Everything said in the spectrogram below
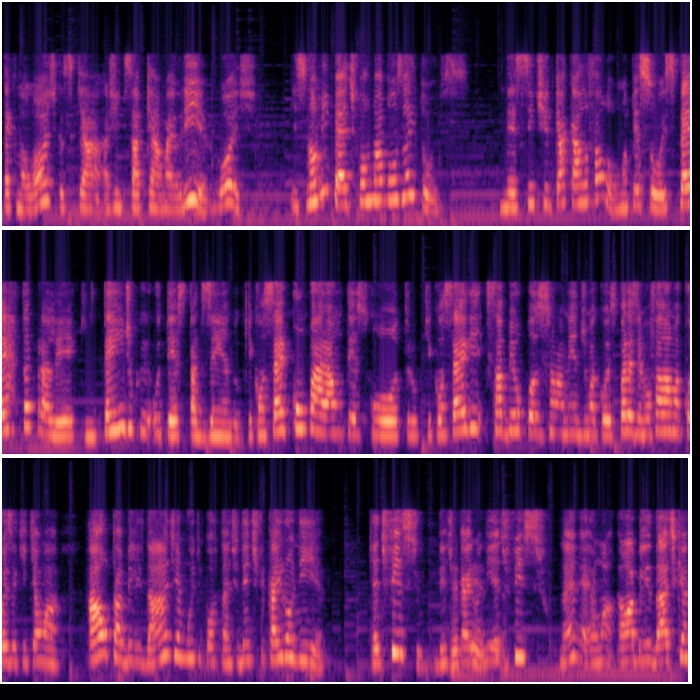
tecnológicas, que a, a gente sabe que é a maioria hoje, isso não me impede de formar bons leitores nesse sentido que a Carla falou, uma pessoa esperta para ler, que entende o que o texto está dizendo, que consegue comparar um texto com outro, que consegue saber o posicionamento de uma coisa. Por exemplo, vou falar uma coisa aqui que é uma alta habilidade é muito importante, identificar ironia. Que é difícil, identificar difícil. ironia é difícil, né? É uma, é uma habilidade que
